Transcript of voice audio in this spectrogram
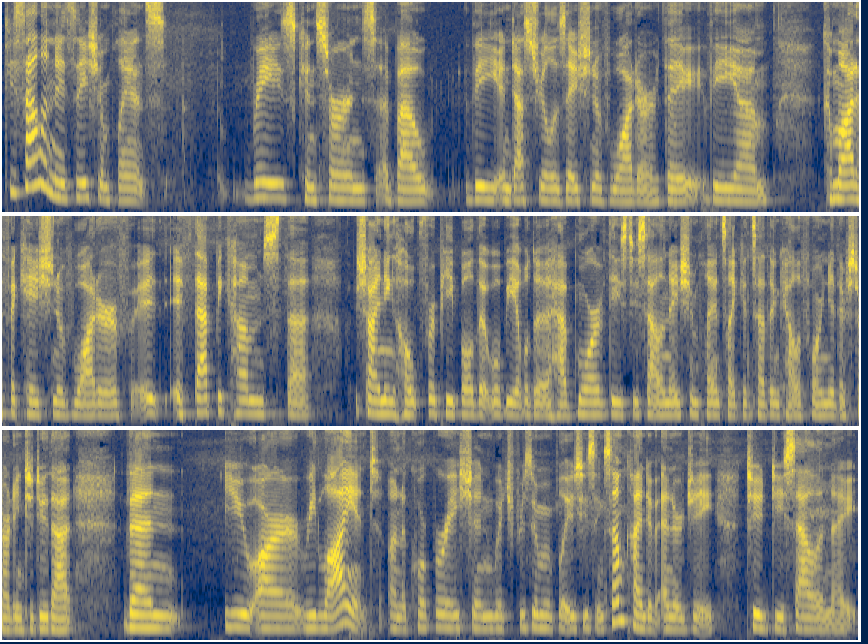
Desalination plants raise concerns about the industrialization of water, the the um, commodification of water. If, if that becomes the shining hope for people that we'll be able to have more of these desalination plants, like in Southern California, they're starting to do that, then you are reliant on a corporation which presumably is using some kind of energy to desalinate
